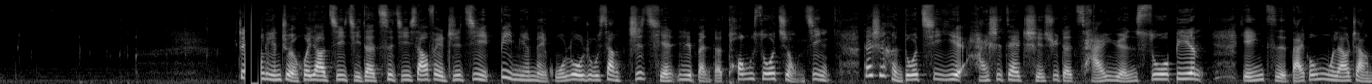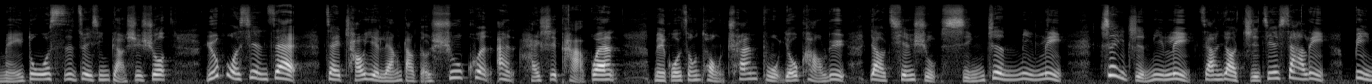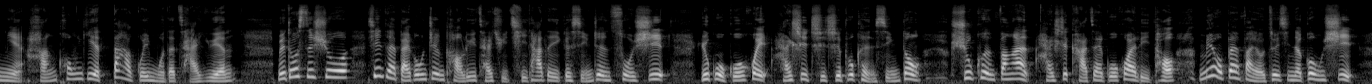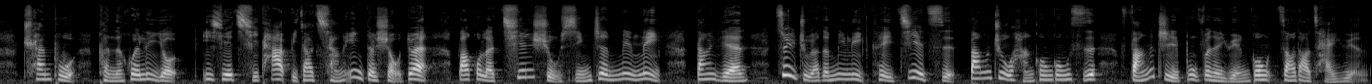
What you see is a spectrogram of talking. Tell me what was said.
联准会要积极的刺激消费之际，避免美国落入像之前日本的通缩窘境。但是很多企业还是在持续的裁员缩编，也因此白宫幕僚长梅多斯最新表示说，如果现在在朝野两党的纾困案还是卡关，美国总统川普有考虑要签署行政命令，这纸命令将要直接下令避免航空业大规模的裁员。梅多斯说，现在白宫正考虑采取。与其他的一个行政措施，如果国会还是迟迟不肯行动，纾困方案还是卡在国会里头，没有办法有最新的共识，川普可能会利用一些其他比较强硬的手段，包括了签署行政命令。当然，最主要的命令可以借此帮助航空公司防止部分的员工遭到裁员。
